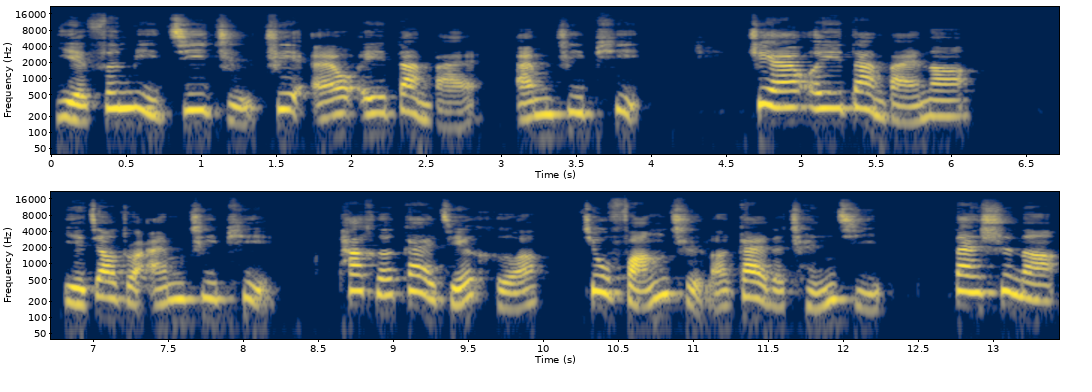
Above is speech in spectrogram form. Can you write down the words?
也分泌基质 GLA 蛋白 （MGP）。GLA 蛋白呢也叫做 MGP，它和钙结合就防止了钙的沉积。但是呢，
